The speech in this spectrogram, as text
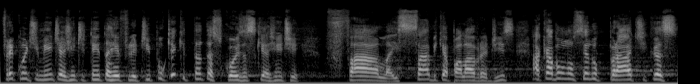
Frequentemente a gente tenta refletir por que, que tantas coisas que a gente fala e sabe que a palavra diz acabam não sendo práticas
